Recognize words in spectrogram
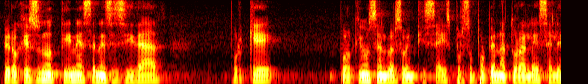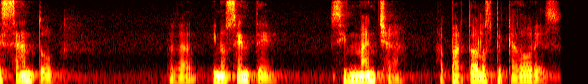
Pero Jesús no tiene esa necesidad. ¿Por qué? Porque vimos en el verso 26, por su propia naturaleza, Él es santo ¿verdad? Inocente, sin mancha, apartado de los pecadores.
